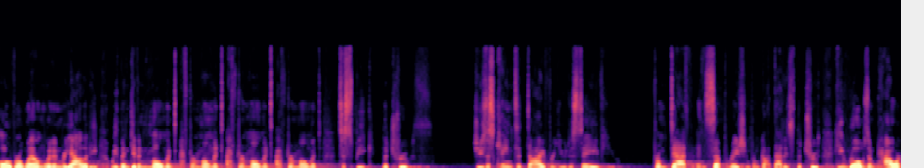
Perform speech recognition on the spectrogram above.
overwhelmed when in reality, we've been given moment after moment after moment after moment to speak the truth. Jesus came to die for you, to save you from death and separation from God. That is the truth. He rose in power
